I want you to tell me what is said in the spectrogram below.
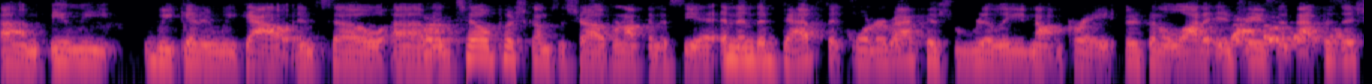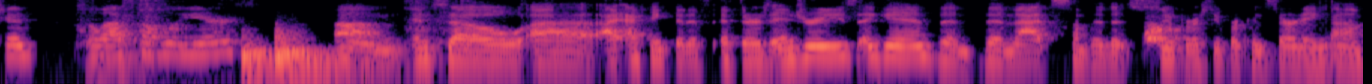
um, elite week in and week out. And so um, until push comes to shove, we're not going to see it. And then the depth at cornerback is really not great. There's been a lot of injuries at that position the last couple of years. Um, and so uh, I, I, think that if, if there's injuries again, then then that's something that's super super concerning. Um,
